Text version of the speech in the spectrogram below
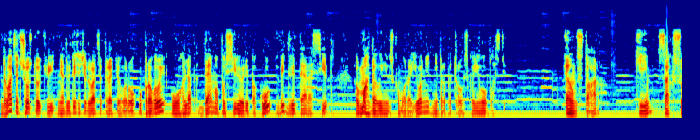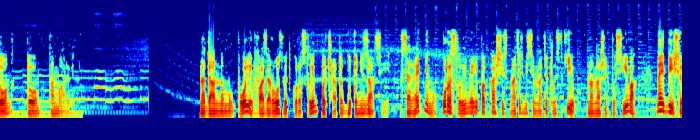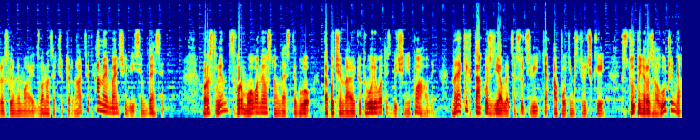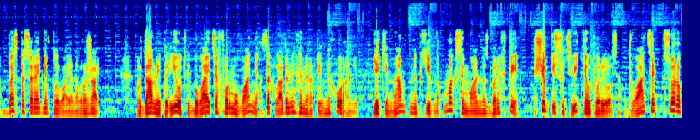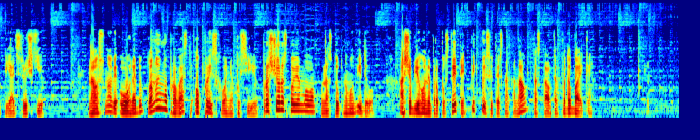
26 квітня 2023 року провели огляд демопосівів ріпаку від Вітера Сід в Магдалинівському районі Дніпропетровської області. Елмстар, Кім, Саксон, Том та Марвін. На даному полі фаза розвитку рослин початок бутонізації. В середньому у рослини ріпака 16-18 листків. На наших посівах найбільші рослини мають 12-14, а найменші 8-10. В рослин сформоване основне стебло та починають утворюватись бічні пагони, на яких також з'являться суцвіття, а потім стрючки. Ступінь розгалудження безпосередньо впливає на врожай. В даний період відбувається формування закладених генеративних органів, які нам необхідно максимально зберегти, щоб із суцвіття утворилося 20-45 стрючків. На основі огляду плануємо провести оприскування посівів, про що розповімо вам у наступному відео. А щоб його не пропустити, підписуйтесь на канал та ставте вподобайки.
